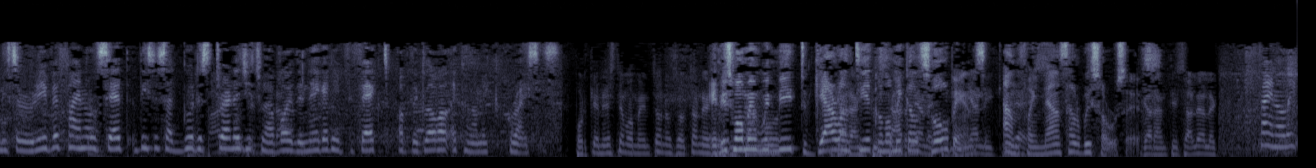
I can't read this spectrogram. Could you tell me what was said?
Mr. Uribe finally said this is a good strategy to avoid the negative effect of the global economic crisis. In this moment, we need to guarantee economical solvency and financial resources. Finally,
